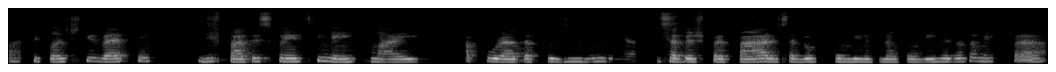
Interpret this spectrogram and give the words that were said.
participantes tivessem de fato esse conhecimento mais apurado da cozinha, saber os preparos, saber o que combina e o que não combina, exatamente para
